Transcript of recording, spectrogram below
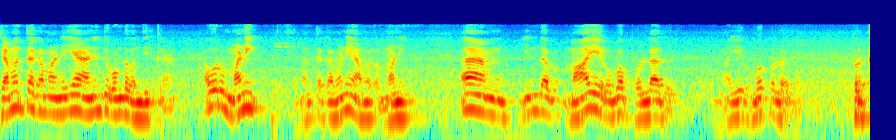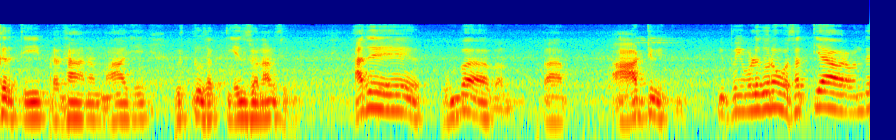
செமந்தகமணியை அணிந்து கொண்டு வந்திருக்கிறான். அவர் மணி. செமந்தகமணி மணி. இந்த மாயை ரொம்ப பொல்லாது மாயை ரொம்ப பொல்லாது பிரகிருதி பிரதானம் மாயை விஷ்ணு சக்தி எது சொன்னாலும் சொல்லுவோம் அது ரொம்ப ஆட்டி வைக்கும். இப்போ இவ்வளோ தூரம் சத்யா அவரை வந்து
